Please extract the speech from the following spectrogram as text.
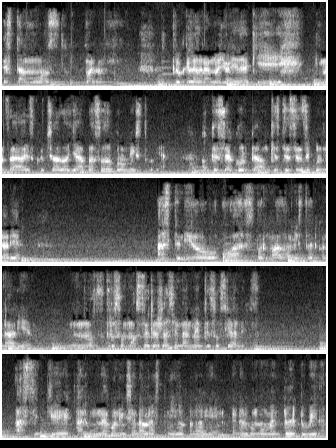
Estamos, bueno, creo que la gran mayoría de aquí que nos ha escuchado ya ha pasado por una historia, aunque sea corta, aunque estés en secundaria has tenido o has formado amistad con alguien. Nosotros somos seres racionalmente sociales. Así que alguna conexión habrás tenido con alguien en algún momento de tu vida.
